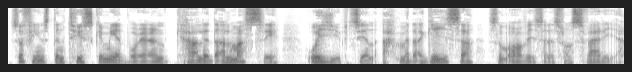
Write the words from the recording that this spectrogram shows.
så finns den tyske medborgaren Khaled Al-Masri och egyptien Ahmed Agisa som avvisades från Sverige.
